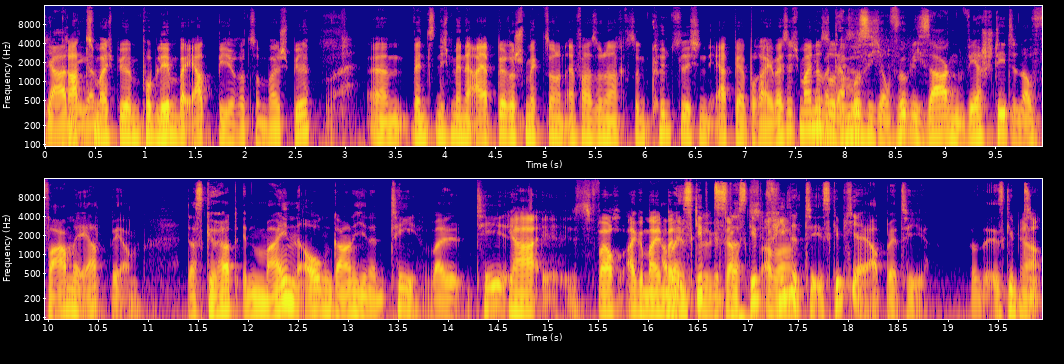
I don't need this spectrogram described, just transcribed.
Ja, Gerade zum Beispiel ein Problem bei Erdbeere zum Beispiel. Ähm, Wenn es nicht mehr eine Erdbeere schmeckt, sondern einfach so nach so einem künstlichen Erdbeerbrei. Weißt du, ich meine? Ja, so da muss ich auch wirklich sagen, wer steht denn auf warme Erdbeeren? Das gehört in meinen Augen gar nicht in den Tee, weil Tee. Ja, es war auch allgemein aber bei es gibt, gedacht. Das gibt viele Tee. Es gibt ja Erdbeertee. Es gibt ja.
